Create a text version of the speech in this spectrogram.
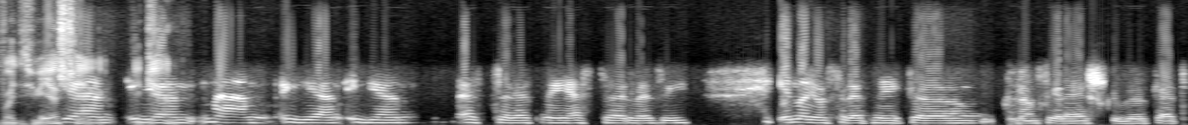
Vagy hülyeség? igen, igen, nem, igen, igen, ezt szeretné, ezt tervezi. Én nagyon szeretnék különféle esküvőket,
